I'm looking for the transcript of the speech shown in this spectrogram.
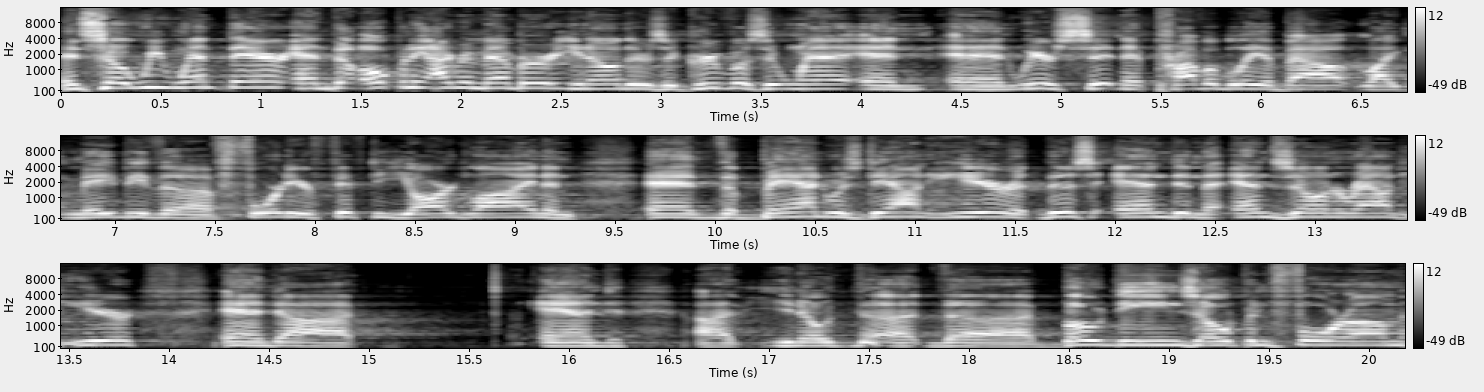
And so we went there, and the opening, I remember, you know, there's a group of us that went, and, and we were sitting at probably about like maybe the 40 or 50 yard line, and, and the band was down here at this end in the end zone around here. And, uh, and uh, you know, the, the BoDeans Open for them,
